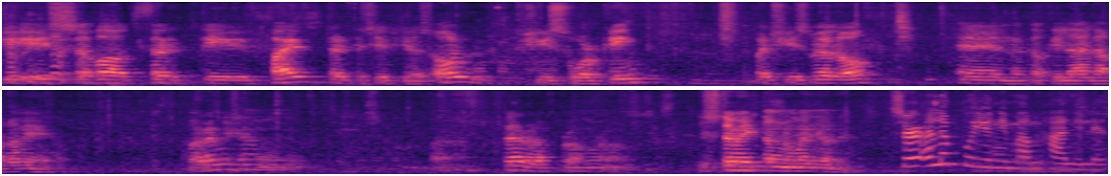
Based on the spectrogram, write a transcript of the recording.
She is about 35, 36 years old. She's working, but she's well off. And nagkakilala kami. Marami siyang pera from... ah, estimate lang naman yun. eh. Sir, alam po yun ni Ma'am Hanilet.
